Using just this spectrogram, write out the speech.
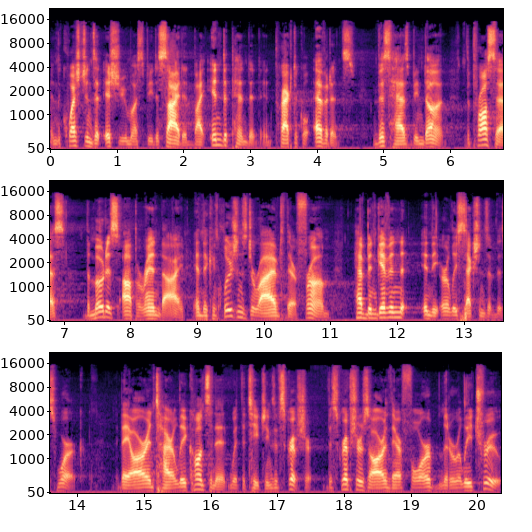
and the questions at issue must be decided by independent and practical evidence. This has been done. The process, the modus operandi, and the conclusions derived therefrom have been given in the early sections of this work. They are entirely consonant with the teachings of Scripture. The Scriptures are, therefore, literally true,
